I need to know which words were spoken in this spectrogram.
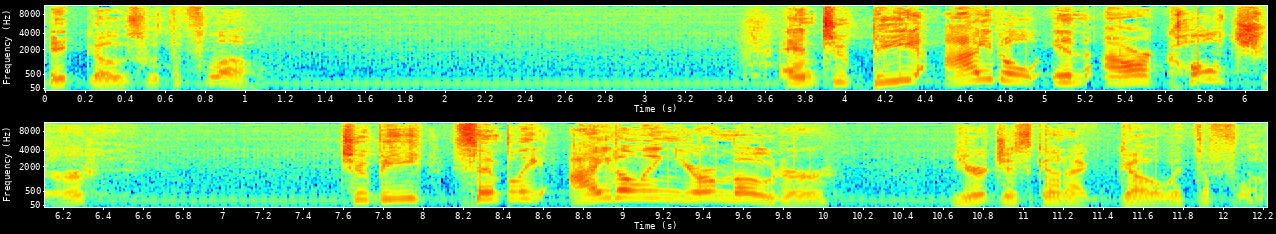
It goes with the flow. And to be idle in our culture to be simply idling your motor, you're just going to go with the flow.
